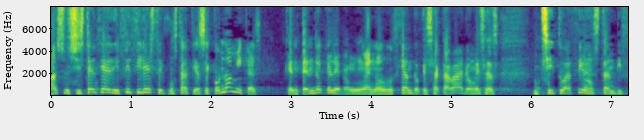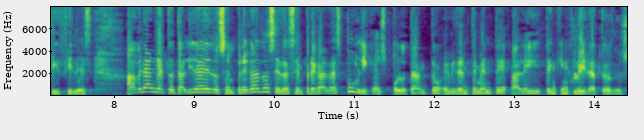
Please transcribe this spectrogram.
á subsistencia de difíciles circunstancias económicas que entendo que levan un ano anunciando que se acabaron esas situacións tan difíciles. Abranga a totalidade dos empregados e das empregadas públicas, polo tanto, evidentemente, a lei ten que incluir a todos.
